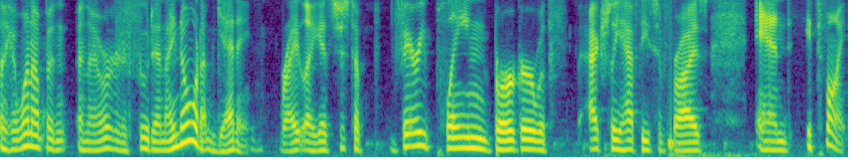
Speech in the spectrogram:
Like I went up and, and I ordered food and I know what I'm getting, right? Like it's just a very plain burger with actually half decent fries, and it's fine,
